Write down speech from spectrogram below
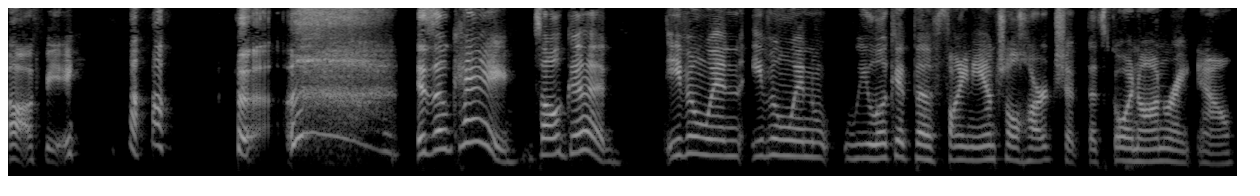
coffee. It's okay. It's all good. Even when even when we look at the financial hardship that's going on right now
